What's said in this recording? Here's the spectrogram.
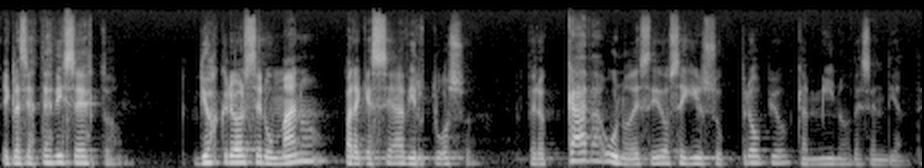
Eclesiastés dice esto, Dios creó al ser humano para que sea virtuoso, pero cada uno decidió seguir su propio camino descendiente.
